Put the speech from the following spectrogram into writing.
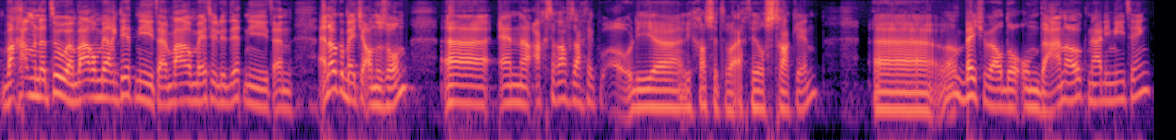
waar gaan we naartoe en waarom werkt dit niet en waarom weten jullie dit niet? En, en ook een beetje andersom. en achteraf dacht ik, die, uh, gast zit er wel echt heel strak in. Uh, een beetje wel door ondaan ook na die meeting.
